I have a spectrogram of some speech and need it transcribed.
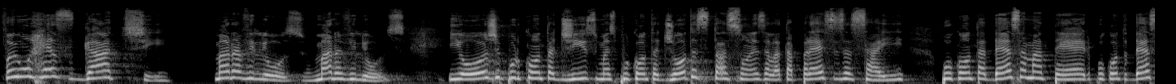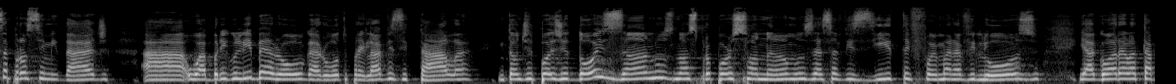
Foi um resgate maravilhoso, maravilhoso. E hoje, por conta disso, mas por conta de outras situações, ela está prestes a sair. Por conta dessa matéria, por conta dessa proximidade, a, o abrigo liberou o garoto para ir lá visitá-la. Então, depois de dois anos, nós proporcionamos essa visita e foi maravilhoso. E agora ela está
